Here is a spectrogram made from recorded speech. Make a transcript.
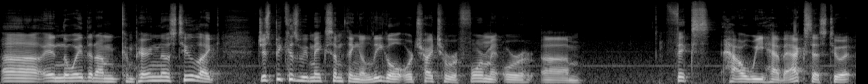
Uh, in the way that I'm comparing those two, like just because we make something illegal or try to reform it or um, fix how we have access to it,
